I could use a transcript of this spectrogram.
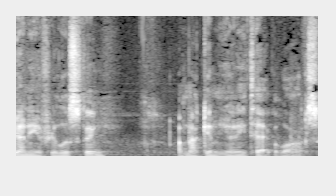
Jenny, if you're listening, I'm not giving you any Tagalongs.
